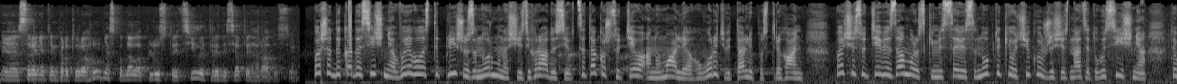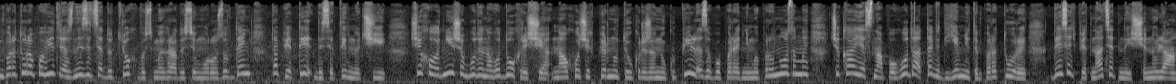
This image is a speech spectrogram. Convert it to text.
е, середня температура грудня складала плюс 3,3 градуси. Перша декада січня виявилась теплішою за норму на 6 градусів. Це також суттєва аномалія, говорить Віталій Постригань. Перші суттєві заморозки місцеві синоптики очікують вже 16 січня. Температура повітря знизиться до 3-8 градусів морозу в день та 5-10 вночі. Ще холодніше буде на водохрещі. На охочих пірнути у крижану купіль, за попередніми прогнозами, чекає ясна погода та від'ємні температури – 10-15 нижче нуля.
